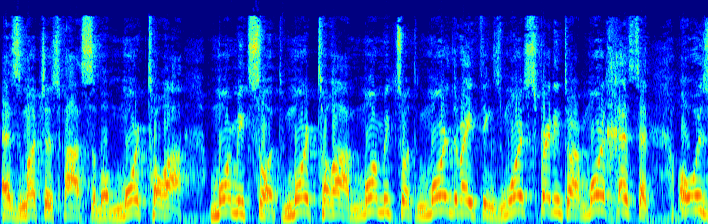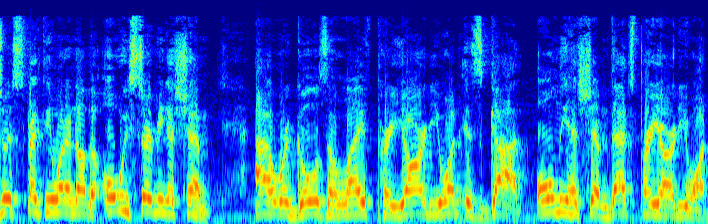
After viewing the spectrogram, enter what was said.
as much as possible. More Torah, more mitzvot, more Torah, more mitzvot, more the right things, more spreading Torah, more chesed, always respecting one another, always serving Hashem. Our goals in life, priority one is God. Only Hashem. That's priority one.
